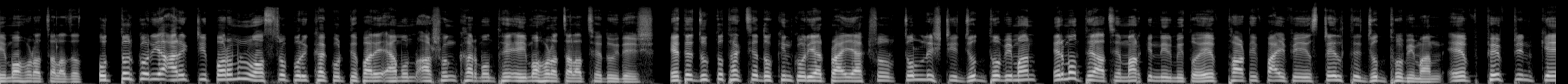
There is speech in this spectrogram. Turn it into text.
এই মহড়া চালা যাচ্ছে। উত্তর কোরিয়া আরেকটি পরমাণু অস্ত্র পরীক্ষা করতে পারে এমন আশঙ্কার মধ্যে এই মহড়া চালাচ্ছে দুই দেশ। এতে যুক্ত থাকছে দক্ষিণ কোরিয়ার প্রায় একশো চল্লিশটি যুদ্ধ বিমান এর মধ্যে আছে মার্কিন নির্মিত F thirty five A stealth যুদ্ধ বিমান এফ ফিফটিন কে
